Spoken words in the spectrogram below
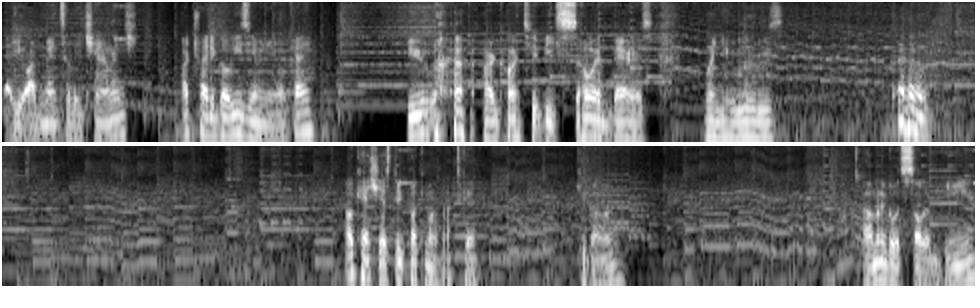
that you are mentally challenged I try to go easy on you, okay? You are going to be so embarrassed when you lose. Okay, she has three Pokemon. That's good. Keep on. I'm gonna go with Solar Beam.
